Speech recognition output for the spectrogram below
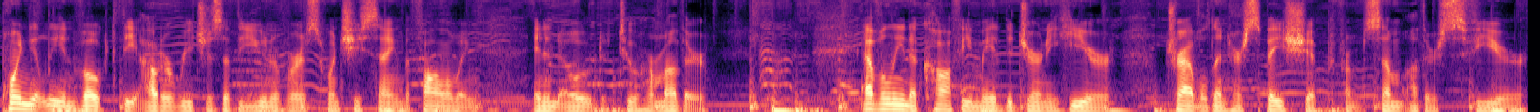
poignantly invoked the outer reaches of the universe when she sang the following in an ode to her mother. Evalina Coffey made the journey here, traveled in her spaceship from some other sphere,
